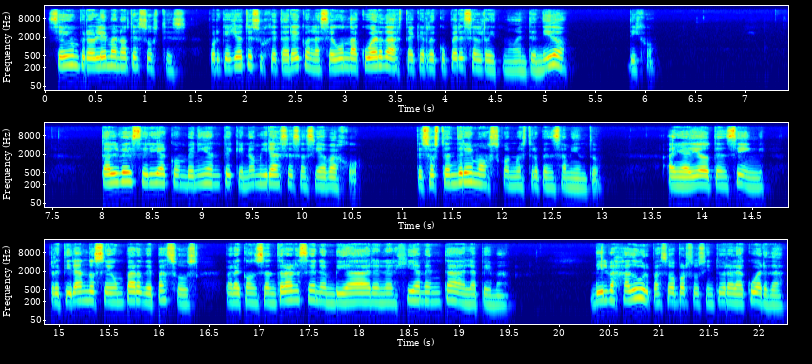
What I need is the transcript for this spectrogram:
Si hay un problema no te asustes, porque yo te sujetaré con la segunda cuerda hasta que recuperes el ritmo, ¿entendido? dijo. Tal vez sería conveniente que no mirases hacia abajo. Te sostendremos con nuestro pensamiento, añadió Tenzing, retirándose un par de pasos para concentrarse en enviar energía mental a Pema. Dil Bahadur pasó por su cintura la cuerda,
